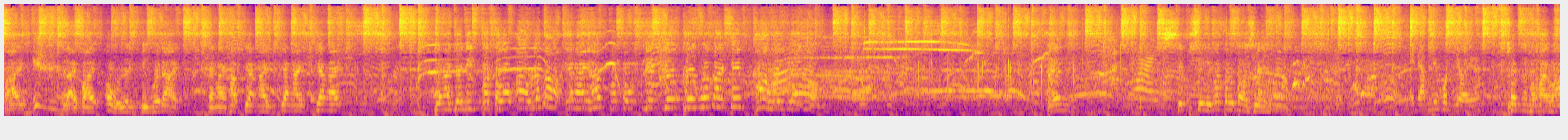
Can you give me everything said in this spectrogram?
ไปไหลไปโอ้เล่นจริงไว้ได้ ยังไงครับยังไงยังไงยังไงยังไงจะดิงประตูเอ้าแล้วก็ยังไงครับประตูดิงเยอะครึ่งแล้วก็จิ้มเข้าไปแล้วเป็น 14ประตูต่อศูนย์ไอ้ดำนี่คนเดียวเลยนะชนกันทำไมวะ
